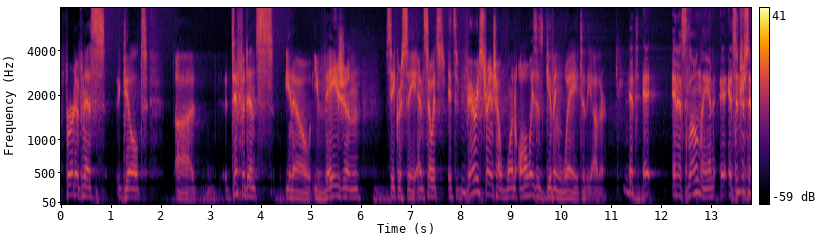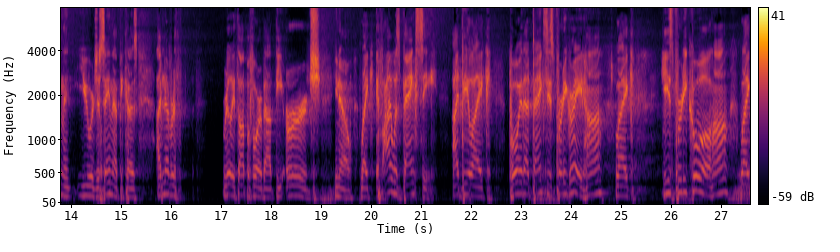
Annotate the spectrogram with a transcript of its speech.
furtiveness, guilt, uh, diffidence, you know, evasion, secrecy. And so it's, it's very strange how one always is giving way to the other. It, it and it's lonely, and it, it's interesting that you were just saying that because I've never th- really thought before about the urge. You know, like if I was Banksy, I'd be like, "Boy, that Banksy's pretty great, huh?" Like. He's pretty cool, huh? Like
